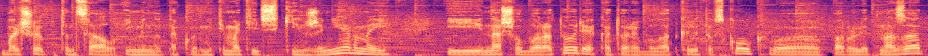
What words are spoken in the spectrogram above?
большой потенциал именно такой математический, инженерный, и наша лаборатория, которая была открыта в Сколково пару лет назад,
